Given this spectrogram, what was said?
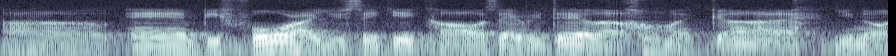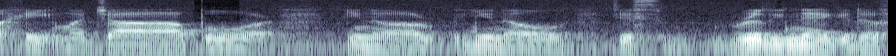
Uh, and before I used to get calls every day like, oh my God, you know, I hate my job or, you know, you know, just really negative,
